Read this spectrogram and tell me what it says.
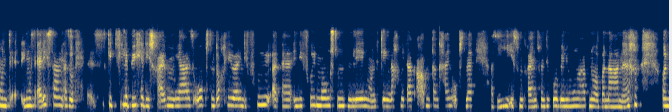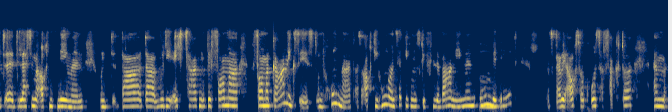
Und ich muss ehrlich sagen, also es gibt viele Bücher, die schreiben, ja, das Obst dann doch lieber in die früh, äh, in die frühen Morgenstunden legen und gegen Nachmittag, Abend dann kein Obst mehr. Also ich esse um 23 Uhr, wenn ich Hunger habe, nur eine Banane. Und äh, die lasse ich mir auch nicht nehmen. Und da, da würde ich echt sagen, bevor man, bevor man gar nichts isst und hungert, also auch die Hunger- und Sättigungsgefühle wahrnehmen, mhm. unbedingt, ist, glaube ich, auch so ein großer Faktor, ähm,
